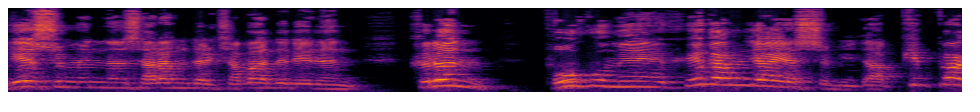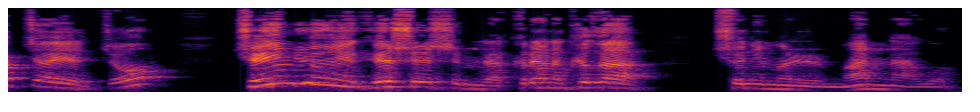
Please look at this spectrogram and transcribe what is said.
예수 믿는 사람들 잡아들이는 그런 복음의 회방자였습니다. 핍박자였죠. 죄인 중에 괴수였습니다. 그러나 그가 주님을 만나고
